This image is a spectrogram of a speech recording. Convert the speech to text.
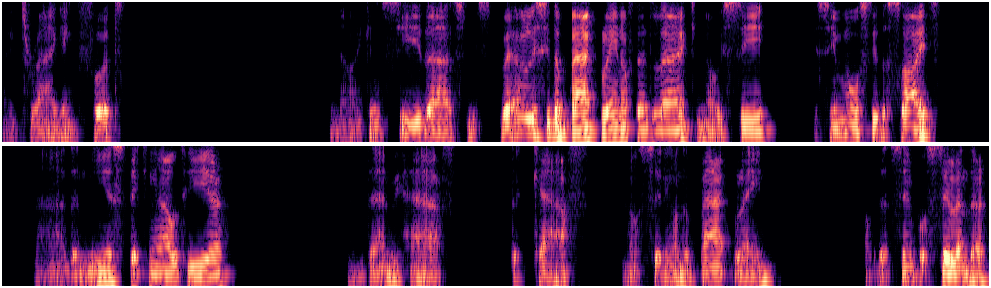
like dragging foot. You know, I can see that we barely see the back plane of that leg. You know, we see, we see mostly the side. Uh, the knee is sticking out here. And then we have the calf, you know, sitting on the back plane of that simple cylinder.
